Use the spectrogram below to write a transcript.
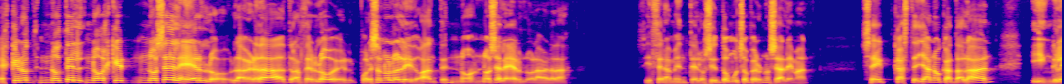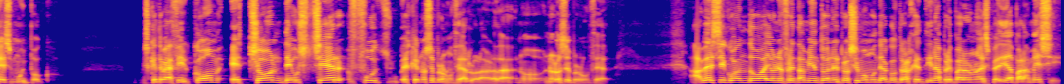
Es que no, no, te, no, es que no sé de leerlo, la verdad, Transfer Lover. Por eso no lo he leído antes. No, no sé leerlo, la verdad. Sinceramente, lo siento mucho, pero no sé alemán. Sé castellano, catalán, inglés muy poco. Es que te voy a decir com, echon, deuscher, futs. Es que no sé pronunciarlo, la verdad. No, no lo sé pronunciar. A ver si cuando haya un enfrentamiento en el próximo Mundial contra Argentina preparan una despedida para Messi.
